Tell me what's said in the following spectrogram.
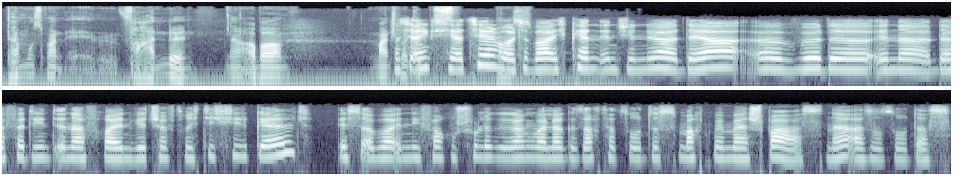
da muss man äh, verhandeln. Ne? Aber Manchmal Was ich eigentlich erzählen was. wollte, war, ich kenne einen Ingenieur, der äh, würde in der, der verdient in der freien Wirtschaft richtig viel Geld. ist aber in die Fachhochschule gegangen, weil er gesagt hat, so das macht mir mehr Spaß, ne? Also so dass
